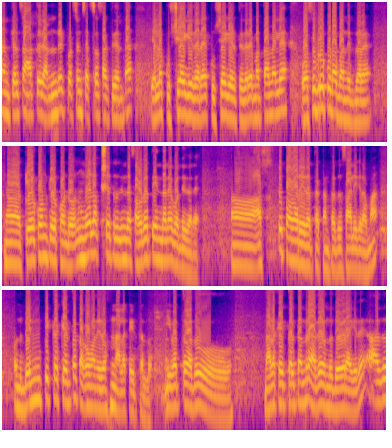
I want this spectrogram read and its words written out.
ನನ್ನ ಕೆಲಸ ಆಗ್ತಿದೆ ಹಂಡ್ರೆಡ್ ಪರ್ಸೆಂಟ್ ಸಕ್ಸಸ್ ಆಗ್ತಿದೆ ಅಂತ ಎಲ್ಲ ಖುಷಿಯಾಗಿದ್ದಾರೆ, ಖುಷಿಯಾಗಿ ಹೇಳ್ತಿದ್ದಾರೆ. ಮತ್ತೆ ಆಮೇಲೆ ಹೊಸಬ್ರು ಕೂಡ ಬಂದಿರ್ತಾರೆ. ಕೇಳ್ಕೊಂಡು ಕೇಳ್ಕೊಂಡು, ಮೂಲ ಕ್ಷೇತ್ರದಿಂದ, ಸವದತ್ತಿಯಿಂದಾನೇ ಬಂದಿದ್ದಾರೆ. ಅಷ್ಟು ಪವರ್ ಇರತಕ್ಕಂಥದ್ದು ಸಾಲಿಗ್ರಾಮ. ಒಂದು ಬೆಂತಿಕ್ಕಕ್ಕೆ ಅಂತ ತಗೊಂಬಂದಿರೋ ಒಂದು ನಾಲ್ಕೈದು ಕಲ್ಲು. ಇವತ್ತು ಅದು ನಾಲ್ಕೈದು ಕಲ್ಲು ತಂದ್ರೆ ಅದೇ ಒಂದು ದೇವರಾಗಿದೆ. ಅದು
